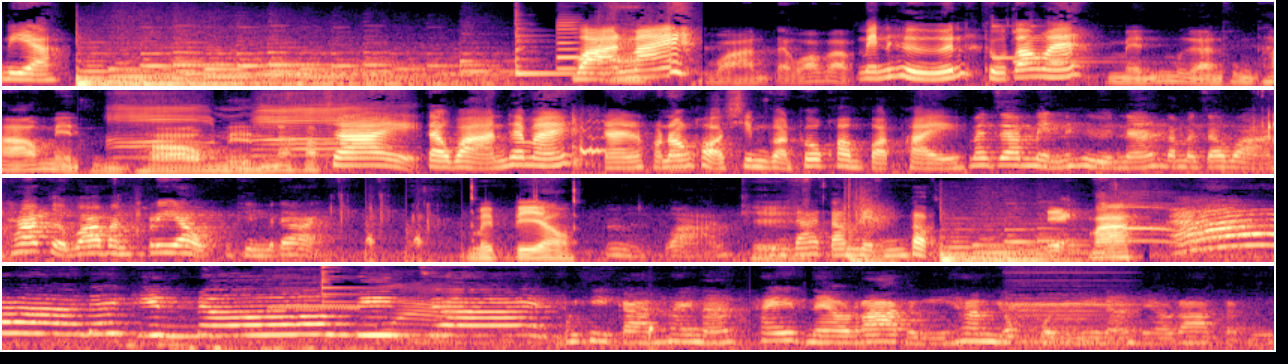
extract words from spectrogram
เบียร์หวานไหม หวานแต่ว่าแบบเหม็นหืน ถูกต้องไหม เหม็นเหมือนถุงเท้าเหม็นเท้าเหม็นนะครับ ใช่แต่หวานใช่ไหมไหนขอน้องขอชิมก่อนเพื่อความปลอดภัย มันจะเหม็นหืนนะ แต่มันจะหวาน ถ้าเกิดว่ามันเปรี้ยวกินไม่ได้ ไม่เปรี้ยว อืมหวานโอเคกินได้แต่เหม็นแบบมาอ่าได้กินนมดีใจวิธีการให้นะ ให้แนวราบอย่างนี้ห้ามยกขวดอย่างนี้นะ แนวราบแบบนี้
